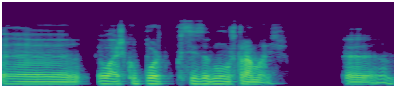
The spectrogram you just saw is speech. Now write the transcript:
uh, eu acho que o Porto precisa de mostrar mais. Uh,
